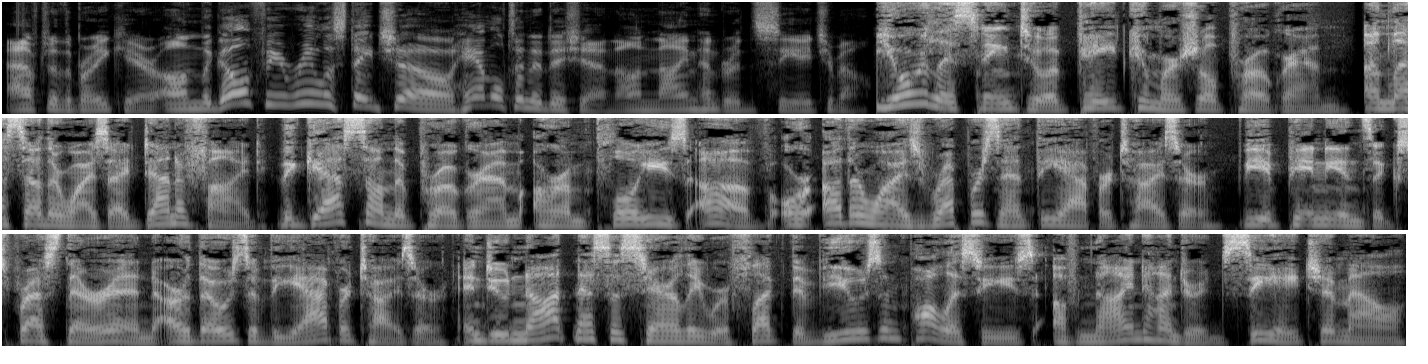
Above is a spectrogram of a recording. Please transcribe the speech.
after the break here on the Golfi Real Estate Show, Hamilton Edition on 900 CHML. You're listening to a paid commercial program. Unless otherwise identified, the guests on the program are employees of or otherwise represent the advertiser. The opinions expressed therein are those of the advertiser and do not necessarily reflect the views and policies of 900 CHML.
